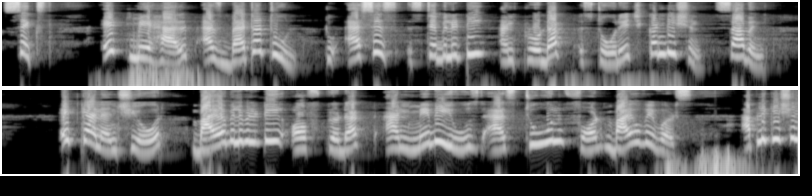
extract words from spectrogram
Sixth, it may help as better tool to assess stability and product storage condition. Seventh, it can ensure bioavailability of product and may be used as tool for biowaivers. Application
